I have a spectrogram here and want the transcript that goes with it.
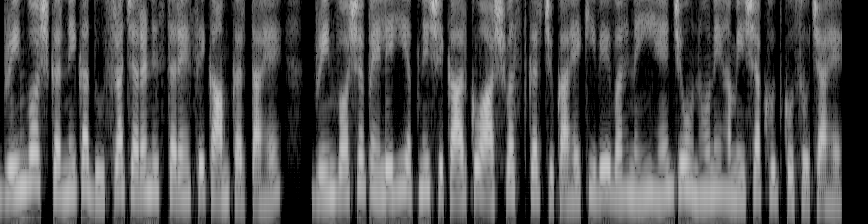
ब्रेन वॉश करने का दूसरा चरण इस तरह से काम करता है। ब्रेन वॉशर पहले ही अपने शिकार को आश्वस्त कर चुका है कि वे वह नहीं हैं जो उन्होंने हमेशा खुद को सोचा है।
